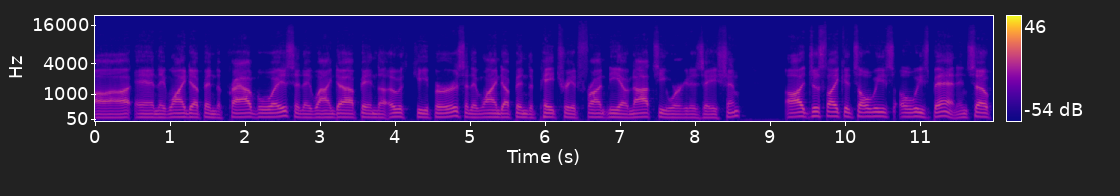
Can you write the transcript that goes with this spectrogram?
uh, and they wind up in the Proud Boys, and they wind up in the Oath Keepers, and they wind up in the Patriot Front neo-Nazi organization, uh, just like it's always always been. And so,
